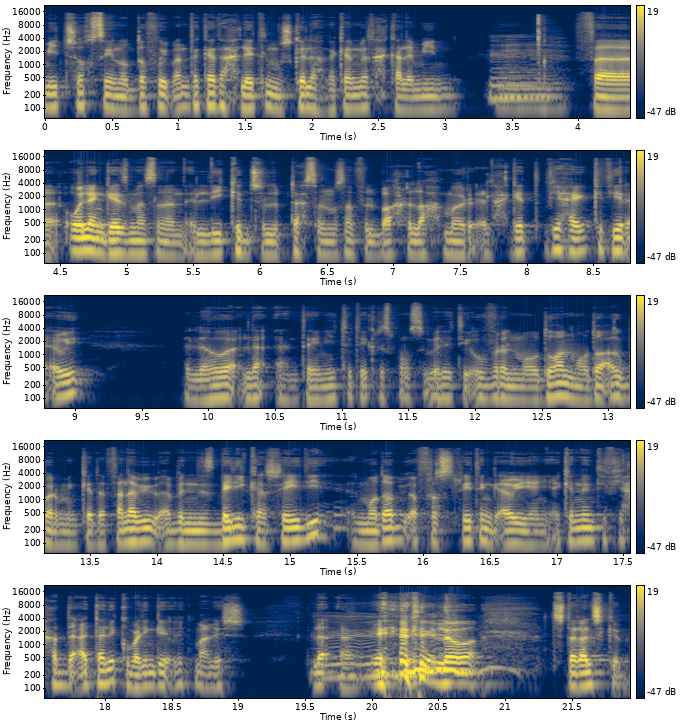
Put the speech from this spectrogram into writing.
100 شخص ينظفوا يبقى انت كده حليت المشكلة إحنا كده بنضحك على مين؟ فاول اند جاز مثلا ال leakage اللي بتحصل مثلا في البحر الأحمر الحاجات في حاجات كتير قوي اللي هو لأ أنت you need to take responsibility over الموضوع الموضوع أكبر من كده. فأنا بيبقى بالنسبة لي كشادي الموضوع بيبقى frustrating قوي يعني أكن أنت في حد قتلك وبعدين جاي يقول لك معلش. لأ اللي هو ما تشتغلش كده.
